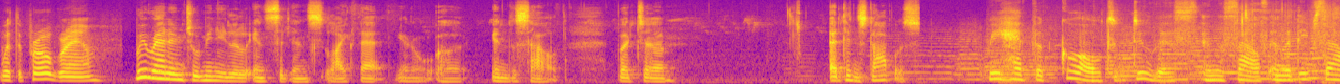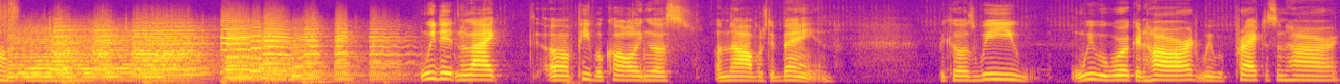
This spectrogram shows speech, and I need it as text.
with the program. We ran into many little incidents like that, you know, uh, in the South, but uh, that didn't stop us. We had the gall to do this in the South, in the Deep South. We didn't like uh, people calling us a novelty band because we we were working hard, we were practicing hard,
